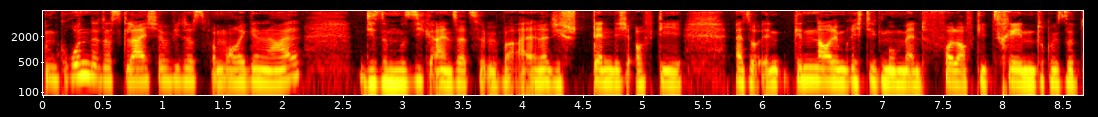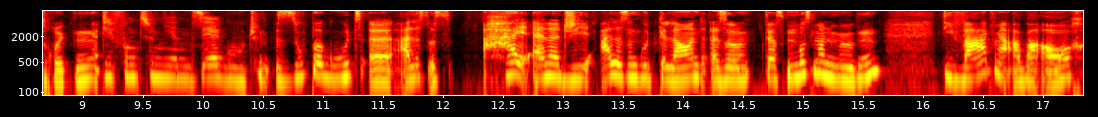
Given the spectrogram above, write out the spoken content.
im Grunde das gleiche wie das vom Original. Diese Musikeinsätze überall, ne, die ständig auf die, also in genau dem richtigen Moment voll auf die Tränendrüse drücken. Die funktionieren sehr gut. Super gut. Äh, alles ist High Energy, alle sind gut gelaunt. Also das muss man mögen. Die wagen aber auch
